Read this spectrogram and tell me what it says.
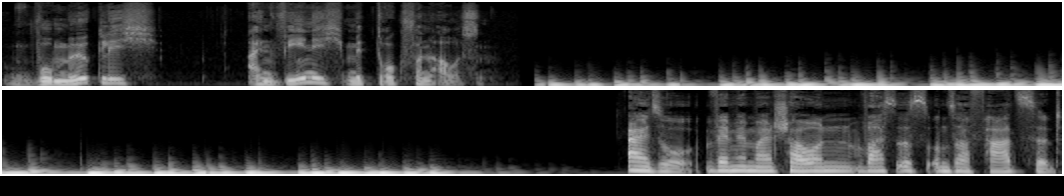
womöglich ein wenig mit Druck von außen. Also, wenn wir mal schauen, was ist unser Fazit?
